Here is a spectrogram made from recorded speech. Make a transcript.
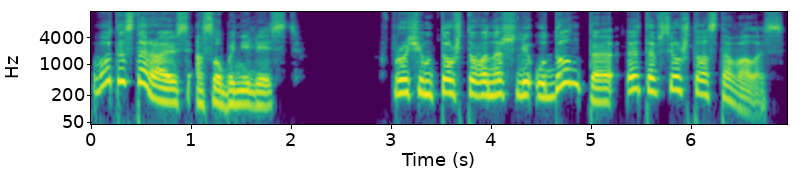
Вот и стараюсь особо не лезть. Впрочем, то, что вы нашли у Донта, это все, что оставалось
